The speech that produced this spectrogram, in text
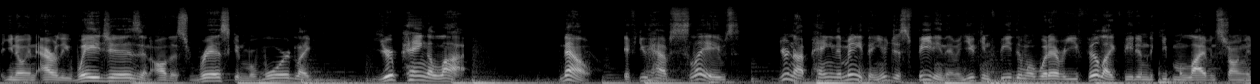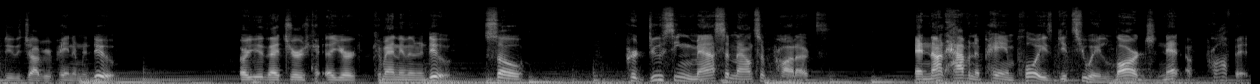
you know, and hourly wages and all this risk and reward. Like you're paying a lot. Now, if you have slaves, you're not paying them anything. You're just feeding them, and you can feed them with whatever you feel like feed them to keep them alive and strong to do the job you're paying them to do, or that you're uh, you're commanding them to do. So, producing mass amounts of products and not having to pay employees gets you a large net of profit.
